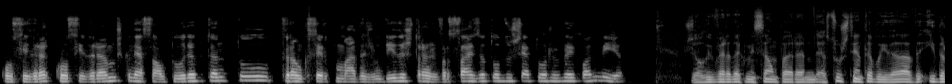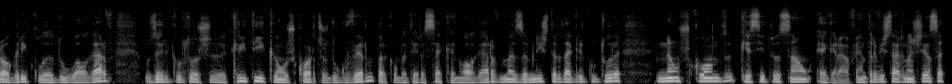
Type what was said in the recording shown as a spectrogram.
considera, consideramos que nessa altura, portanto, terão que ser tomadas medidas transversais a todos os setores da economia. José Oliveira, da Comissão para a Sustentabilidade Hidroagrícola do Algarve. Os agricultores criticam os cortes do governo para combater a seca no Algarve, mas a Ministra da Agricultura não esconde que a situação é grave. Em entrevista à Renascença,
